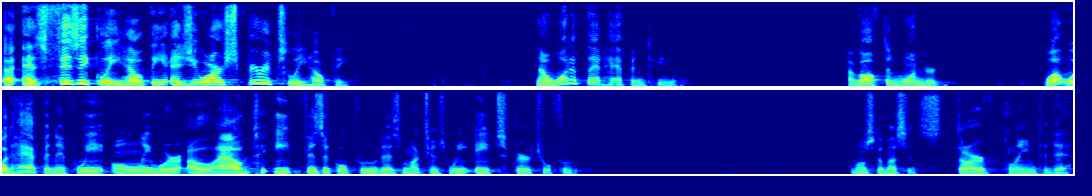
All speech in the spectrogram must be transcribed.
uh, as physically healthy as you are spiritually healthy. Now, what if that happened to you? I've often wondered what would happen if we only were allowed to eat physical food as much as we ate spiritual food? Most of us would starve plain to death.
